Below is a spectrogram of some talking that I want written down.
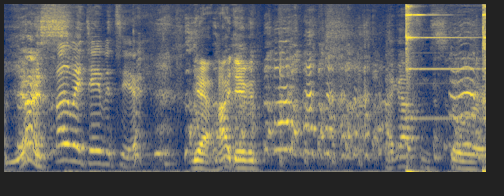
yes. By the way, David's here. Yeah. Hi, David. I got some stories.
